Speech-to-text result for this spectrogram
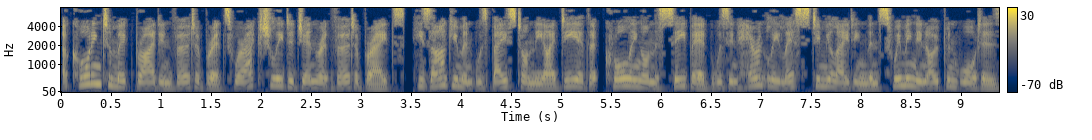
According to McBride invertebrates were actually degenerate vertebrates. His argument was based on the idea that crawling on the seabed was inherently less stimulating than swimming in open waters.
